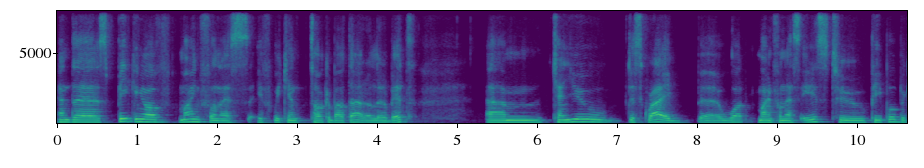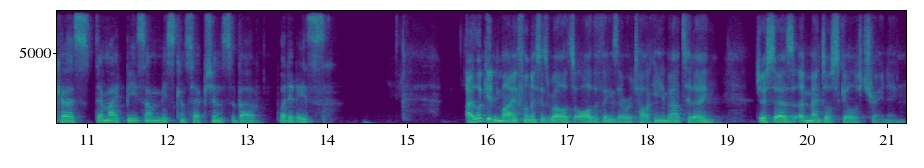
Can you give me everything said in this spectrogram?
And uh, speaking of mindfulness, if we can talk about that a little bit, um, can you describe uh, what mindfulness is to people? Because there might be some misconceptions about what it is. I look at mindfulness as well as all the things that we're talking about today, just as a mental skills training.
